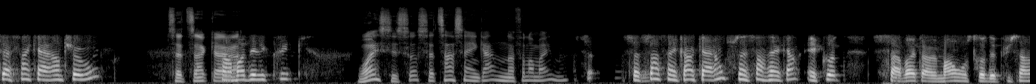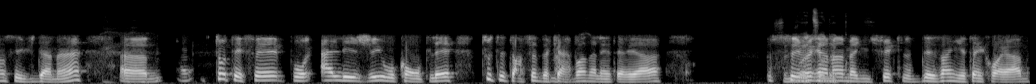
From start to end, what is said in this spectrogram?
740 chevaux? 740. En mode électrique? Oui, c'est ça. 750, on a fait le même. 750, 40 ou 550? Écoute, ça va être un monstre de puissance, évidemment. Euh, tout est fait pour alléger au complet. Tout est en fait de carbone à l'intérieur. C'est vraiment magnifique. Le design est incroyable.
